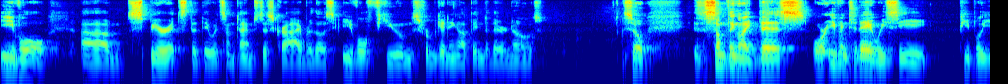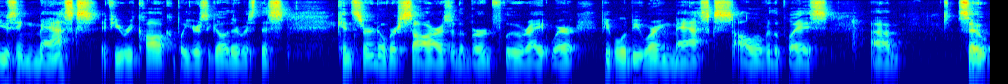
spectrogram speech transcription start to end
evil um, spirits that they would sometimes describe or those evil fumes from getting up into their nose. So something like this, or even today we see people using masks. If you recall, a couple years ago, there was this concern over SARS or the bird flu, right, where people would be wearing masks all over the place. Um, so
